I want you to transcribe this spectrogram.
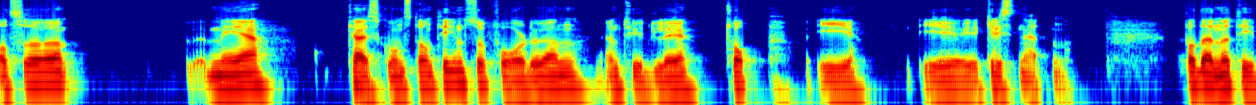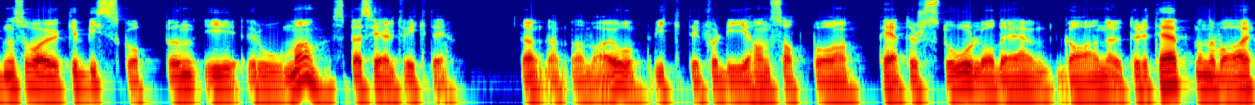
Altså, med keiser Konstantin så får du en, en tydelig topp i, i, kristenheten. På denne tiden så var jo ikke biskopen i Roma spesielt viktig. Den, den, var jo viktig fordi han satt på Peters stol, og det ga en autoritet, men det var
